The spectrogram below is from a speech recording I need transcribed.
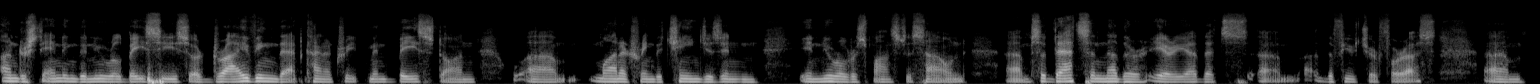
understanding the neural bases or driving that kind of treatment based on um, monitoring the changes in, in neural response to sound. Um, so that's another area that's um, the future for us. Um,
